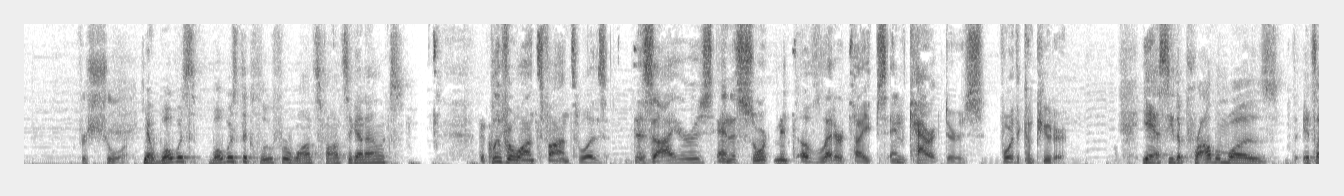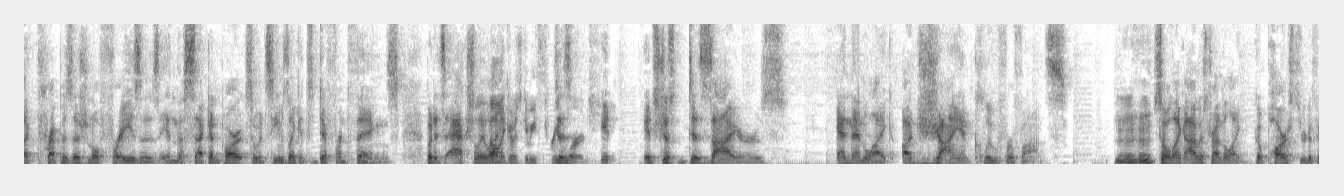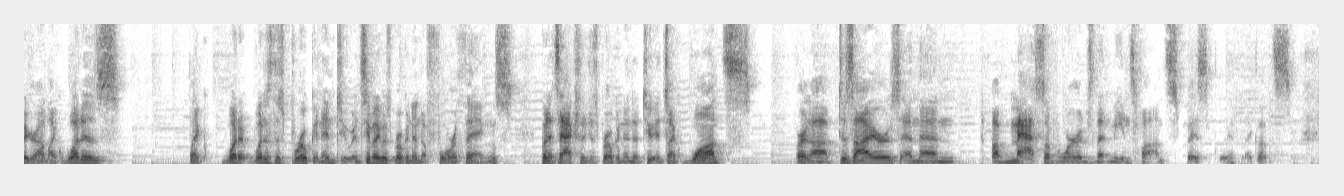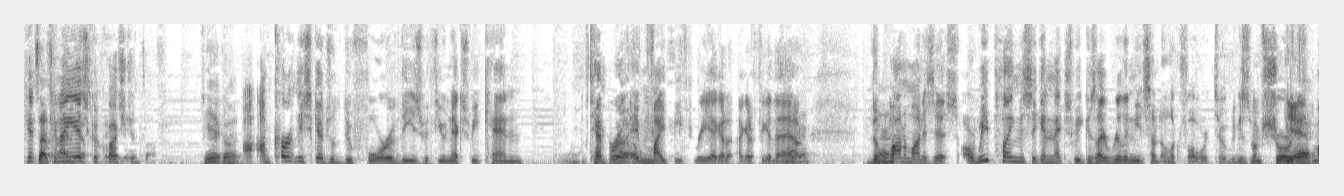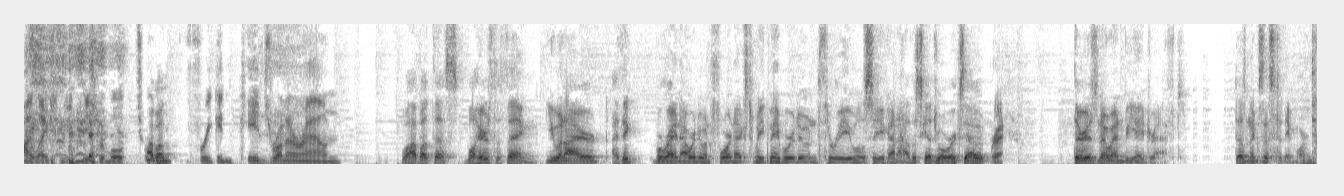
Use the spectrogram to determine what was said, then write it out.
for sure. Yeah. What was what was the clue for wants fonts again, Alex? The clue for Juan's fonts was desires an assortment of letter types and characters for the computer. Yeah. See, the problem was it's like prepositional phrases in the second part, so it seems like it's different things, but it's actually like, like it was gonna be three des- words. It it's just desires, and then like a giant clue for fonts. Mm-hmm. So like I was trying to like go parse through to figure out like what is like what what is this broken into? It seemed like it was broken into four things, but it's actually just broken into two. It's like wants or uh, desires and then a mass of words that means fonts, basically. Like that's. Can, so that's can why I think ask a that's what made it question? little tough. Yeah, go ahead. I- I'm currently scheduled to do four of these with you next week. Ken, temporarily, oh. it Oh. might be three. I gotta, I gotta figure that out. The All right. bottom line is this: Are we playing this again next week? Because I really need something to look forward to. Because I'm sure Yeah. my life's gonna be miserable. Two about- freaking kids running around. Well, how about this? Well, here's the thing. You and I are. I think we're right now. We're doing four next week. Maybe we're doing three. We'll see kind of how the schedule works out. Right. There is no NBA draft. Doesn't exist anymore.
